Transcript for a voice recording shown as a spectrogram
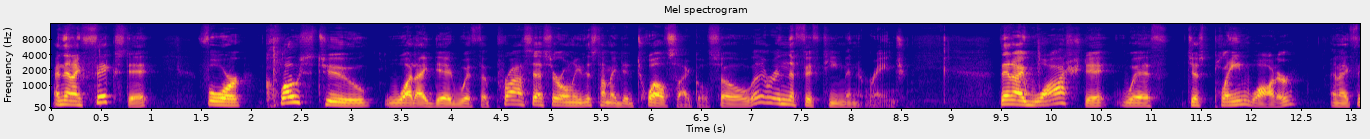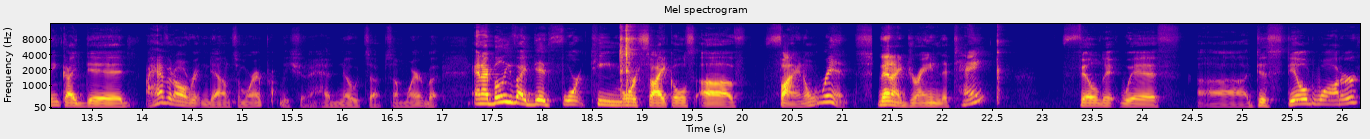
And then I fixed it for close to what I did with the processor, only this time I did 12 cycles. So we're in the 15 minute range. Then I washed it with just plain water and I think I did, I have it all written down somewhere. I probably should have had notes up somewhere, but, and I believe I did 14 more cycles of final rinse. Then I drained the tank, filled it with uh, distilled water,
